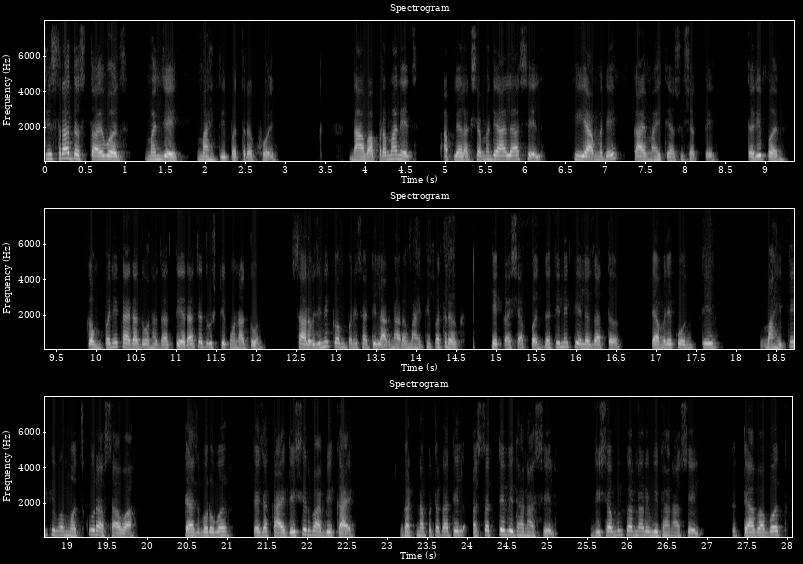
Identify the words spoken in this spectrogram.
तिसरा दस्तऐवज म्हणजे माहिती पत्रक होय. नावाप्रमाणेच आपल्या लक्षामध्ये आलं असेल की यामध्ये काय माहिती असू शकते. तरी पण कंपनी कायदा दोन हजार तेराच्या दृष्टिकोनातून सार्वजनिक कंपनीसाठी लागणारं माहितीपत्रक हे कशा पद्धतीने केलं जातं? त्यामध्ये कोणती माहिती किंवा मजकूर असावा? त्याचबरोबर त्याच्या कायदेशीर बाबी काय? घटनापत्रकातील असत्य विधान असेल दिशाभूल करणारे विधान असेल तर त्याबाबत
